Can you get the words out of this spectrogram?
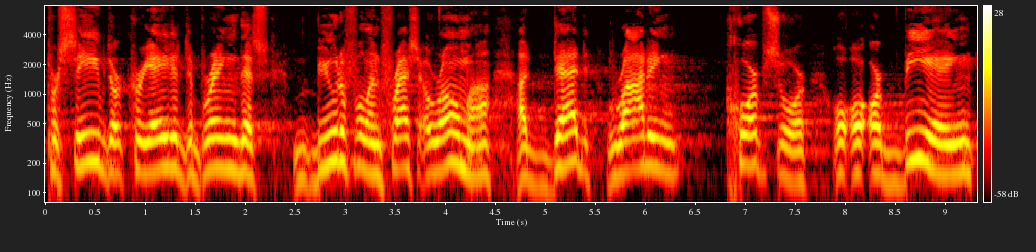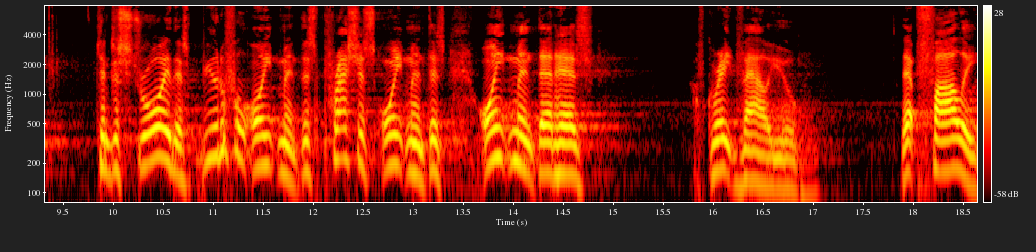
perceived or created to bring this beautiful and fresh aroma, a dead, rotting corpse or, or, or being can destroy this beautiful ointment, this precious ointment, this ointment that has of great value. That folly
